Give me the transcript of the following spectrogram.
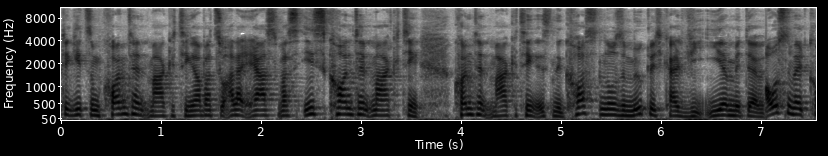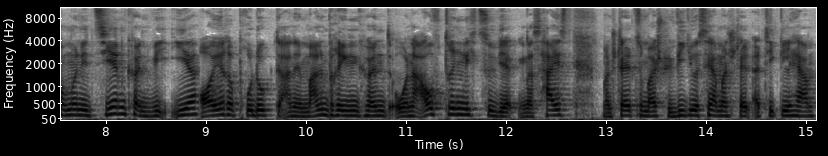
Heute geht es um Content Marketing, aber zuallererst, was ist Content Marketing? Content Marketing ist eine kostenlose Möglichkeit, wie ihr mit der Außenwelt kommunizieren könnt, wie ihr eure Produkte an den Mann bringen könnt, ohne aufdringlich zu wirken. Das heißt, man stellt zum Beispiel Videos her, man stellt Artikel her,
